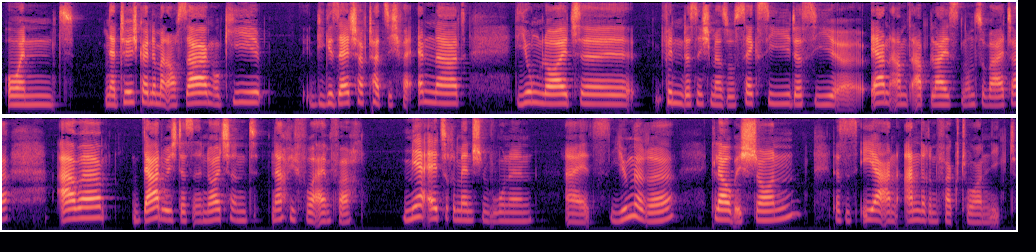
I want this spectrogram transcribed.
Und natürlich könnte man auch sagen, okay, die Gesellschaft hat sich verändert, die jungen Leute finden das nicht mehr so sexy, dass sie äh, Ehrenamt ableisten und so weiter. Aber dadurch, dass in Deutschland nach wie vor einfach mehr ältere Menschen wohnen als jüngere, glaube ich schon, dass es eher an anderen Faktoren liegt,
